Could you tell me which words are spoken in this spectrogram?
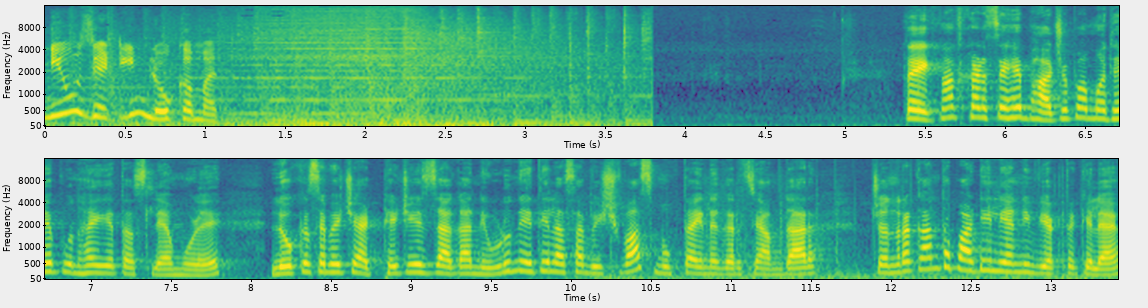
news eighteen Lokmat. तर एकनाथ खडसे हे भाजपमध्ये पुन्हा येत असल्यामुळे लोकसभेची अठ्ठेचाळीस जागा निवडून येतील असा विश्वास मुक्ताईनगरचे आमदार चंद्रकांत पाटील यांनी व्यक्त केलाय.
